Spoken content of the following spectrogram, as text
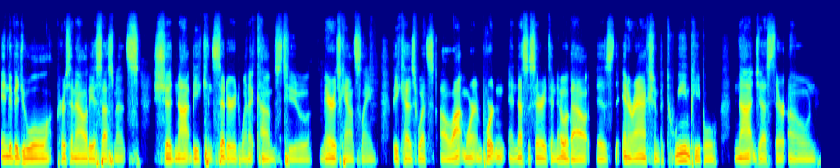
individual personality assessments should not be considered when it comes to marriage counseling because what's a lot more important and necessary to know about is the interaction between people not just their own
